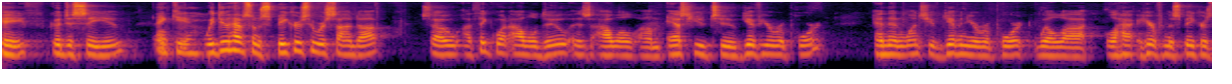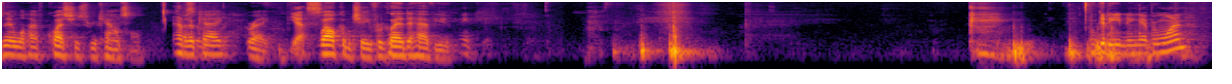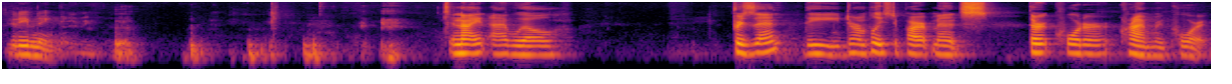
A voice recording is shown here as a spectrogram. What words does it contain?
Chief, good to see you. Thank you. We do have some speakers who are signed up, so I think what I will do is I will um, ask you to give your report, and then once you've given your report, we'll, uh, we'll hear from the speakers, and then we'll have questions from council. Is that okay? Great. Yes. Welcome, Chief. We're glad to have you. Thank you. Good evening, everyone. Good evening. Tonight, I will present the Durham Police Department's third quarter crime report.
